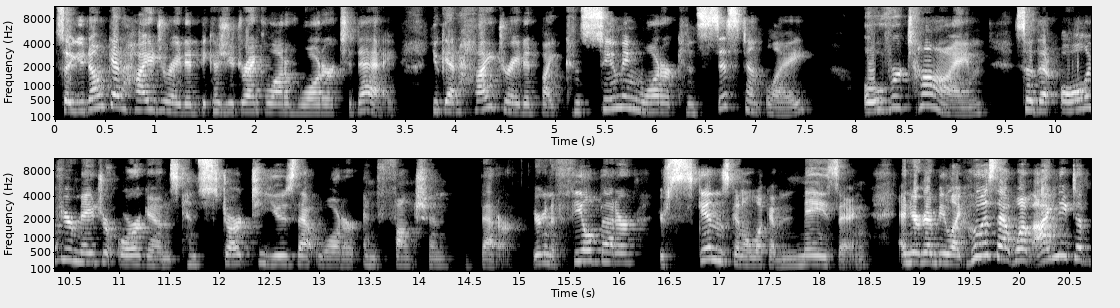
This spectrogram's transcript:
So you don't get hydrated because you drank a lot of water today. You get hydrated by consuming water consistently over time so that all of your major organs can start to use that water and function better. You're going to feel better. Your skin's going to look amazing. And you're going to be like, who is that one? I need to,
